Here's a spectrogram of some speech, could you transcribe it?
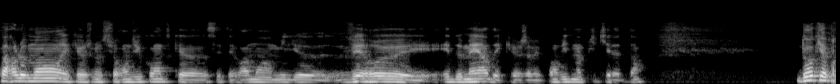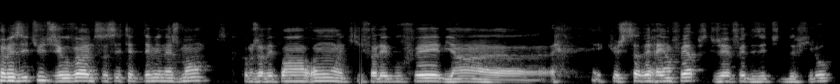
Parlement et que je me suis rendu compte que c'était vraiment un milieu véreux et, de merde et que j'avais pas envie de m'impliquer là-dedans. Donc, après mes études, j'ai ouvert une société de déménagement parce que comme j'avais pas un rond et qu'il fallait bouffer, eh bien, euh, et que je savais rien faire puisque j'avais fait des études de philo.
